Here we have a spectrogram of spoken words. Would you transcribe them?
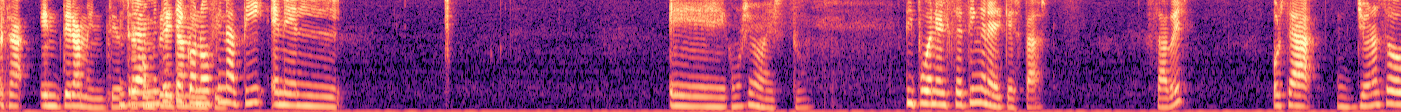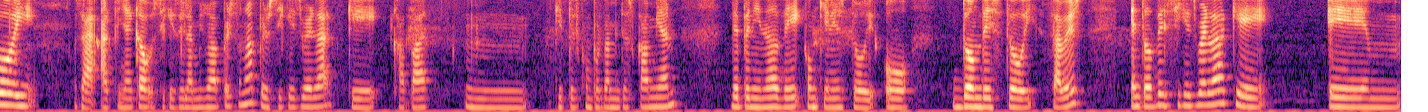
O sea, enteramente. O sea, realmente te conocen a ti en el... Eh, ¿Cómo se llama esto? Tipo en el setting en el que estás. ¿Sabes? O sea, yo no soy... O sea, al fin y al cabo sí que soy la misma persona, pero sí que es verdad que capaz mm, ciertos comportamientos cambian dependiendo de con quién estoy o dónde estoy, ¿sabes? Entonces sí que es verdad que em,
